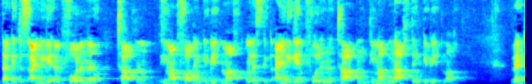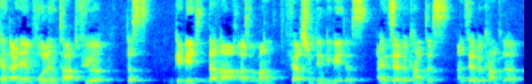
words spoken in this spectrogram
Da gibt es einige empfohlene Taten, die man vor dem Gebet macht und es gibt einige empfohlene Taten, die man nach dem Gebet macht. Wer kennt eine empfohlene Tat für das Gebet danach, also wenn man fertig mit dem Gebet ist? Ein sehr bekanntes, eine sehr bekannte,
